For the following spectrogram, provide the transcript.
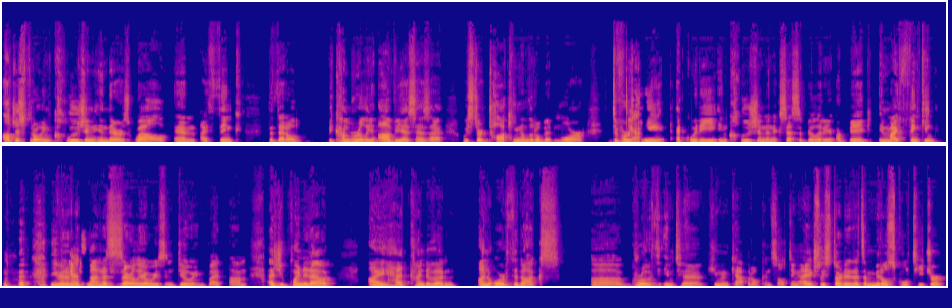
I'll just throw inclusion in there as well, and I think that that'll become really obvious as I, we start talking a little bit more. Diversity, yeah. equity, inclusion, and accessibility are big in my thinking, even if yeah. it's not necessarily always in doing. But um, as you pointed out, I had kind of an unorthodox uh, growth into human capital consulting. I actually started as a middle school teacher.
